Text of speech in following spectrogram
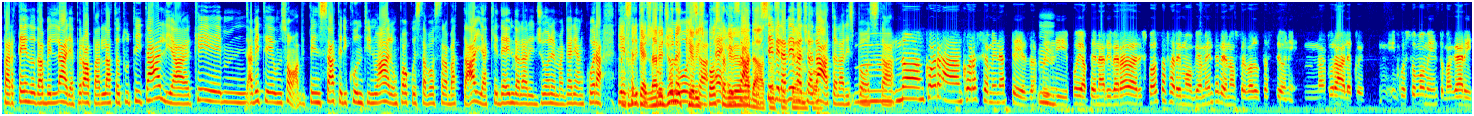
partendo da Bellaria però ha parlato a tutta Italia, che mh, avete insomma pensate di continuare un po' questa vostra battaglia chiedendo alla regione magari ancora di Anche essere perché più la regione che risposta vi aveva esatto, dato se ve l'aveva già tempo? data la risposta Mm, no, ancora, ancora siamo in attesa, Mm. quindi poi appena arriverà la risposta faremo ovviamente le nostre valutazioni. Naturale che in questo momento magari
